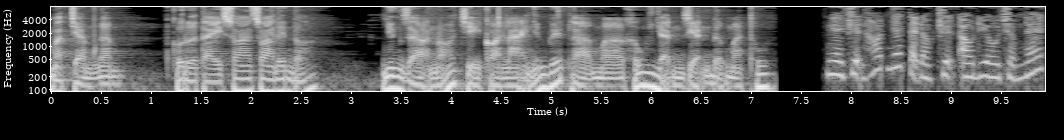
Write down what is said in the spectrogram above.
Mặt trầm ngầm, Cô đưa tay xoa xoa lên đó. Nhưng giờ nó chỉ còn lại những vết lờ mờ không nhận diện được mà thôi. Nghe chuyện hot nhất tại đọc audio.net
